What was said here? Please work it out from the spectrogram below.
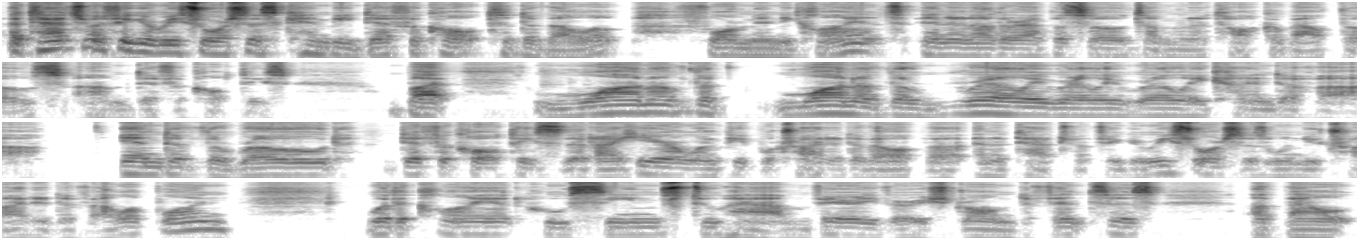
attachment figure resources can be difficult to develop for many clients. And in other episodes, I'm going to talk about those um, difficulties. But one of the one of the really, really, really kind of uh, end of the road difficulties that I hear when people try to develop a, an attachment figure resource is when you try to develop one with a client who seems to have very, very strong defenses about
